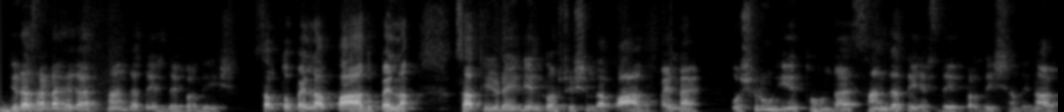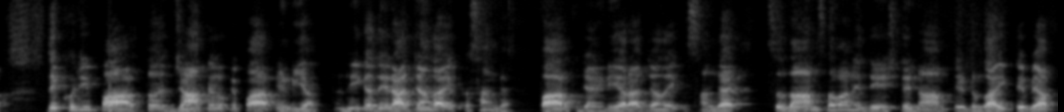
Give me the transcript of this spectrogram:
ਜਿਹੜਾ ਸਾਡਾ ਹੈਗਾ ਸੰਘ ਅਤੇ ਇਸ ਦੇ ਪ੍ਰਦੇਸ਼। ਸਭ ਤੋਂ ਪਹਿਲਾ ਭਾਗ ਪਹਿਲਾ। ਸਾਥੀ, ਜਿਹੜਾ ਇੰਡੀਅਨ ਕਨਸਟੀਟਿਊਸ਼ਨ ਦਾ ਭਾਗ ਪਹਿਲਾ ਹੈ, ਉਹ ਸ਼ੁਰੂ ਹੀ ਇੱਥੋਂ ਹੁੰਦਾ ਹੈ ਸੰਘ ਅਤੇ ਇਸ ਦੇ ਪ੍ਰਦੇਸ਼ਾਂ ਦੇ ਨਾਲ। ਦੇਖੋ ਜੀ, ਭਾਰਤ ਜਾਂ ਕਹ ਲਓ ਕਿ ਭਾਰਤ ਇੰਡੀਆ, ਠੀਕ ਹੈ, ਦੇ ਰਾਜਾਂ ਦਾ ਇੱਕ ਸੰਘ ਹੈ। ਭਾਰਤ ਜਾਂ ਇੰਡੀਆ ਰਾਜਾਂ ਦਾ ਇੱਕ ਸੰਘ ਹੈ। ਸੰਵਿਧਾਨ ਸਭਾ ਨੇ ਦੇਸ਼ ਦੇ ਨਾਮ ਤੇ ਡੂੰਘਾਈ ਤੇ ਵਿਆਪ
